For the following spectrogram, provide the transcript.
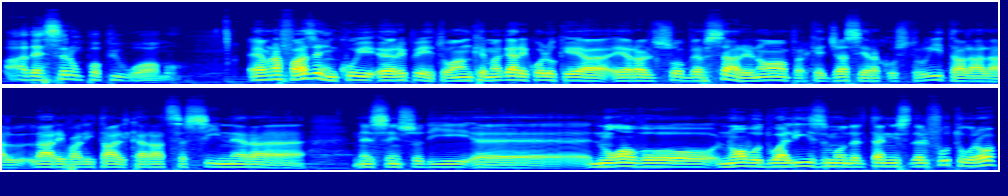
ad essere un po' più uomo. È una fase in cui, eh, ripeto, anche magari quello che era il suo avversario, no? perché già si era costruita la, la, la rivalità Alcaraz-Sinner eh, nel senso di eh, nuovo, nuovo, dualismo del tennis del futuro,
